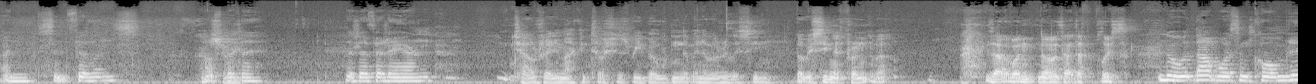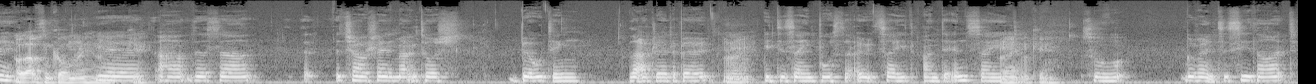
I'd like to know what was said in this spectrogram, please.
And St Phillips. That's where right. the the River Earn. Charles Rennie Mackintosh's wee building that we never really seen, but we've seen the front of it. Is that the one? No, is that a different place? No, that wasn't Comrie. Oh, that was in Comrie. right, yeah, Okay. uh, there's a, a Charles Rennie Mackintosh building that I'd read about. Right. He designed both the outside and the inside. Right. Okay. So we went to see that,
